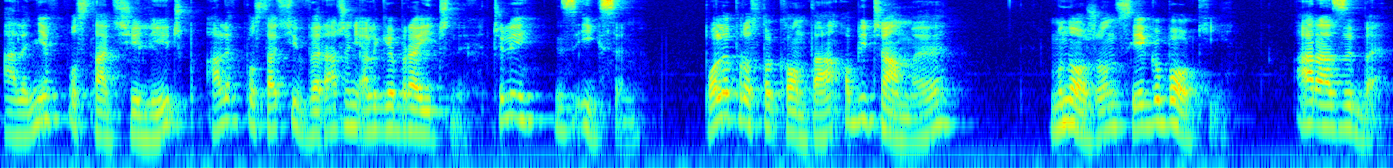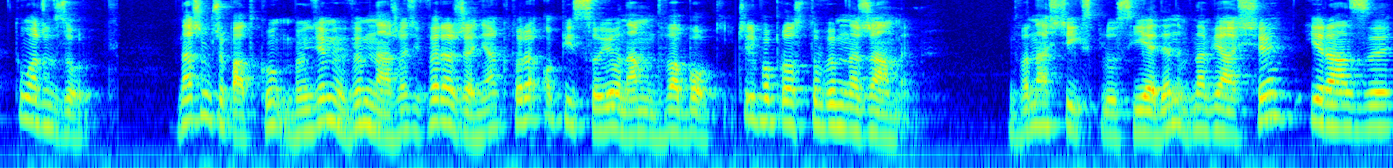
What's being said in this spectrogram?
ale nie w postaci liczb, ale w postaci wyrażeń algebraicznych, czyli z x. Pole prostokąta obliczamy mnożąc jego boki. A razy b. Tu masz wzór. W naszym przypadku będziemy wymnażać wyrażenia, które opisują nam dwa boki, czyli po prostu wymnażamy 12x plus 1 w nawiasie i razy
